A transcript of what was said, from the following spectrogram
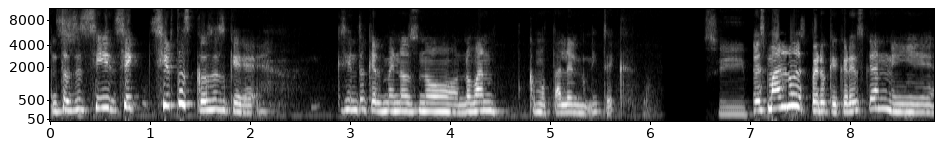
Entonces sí, sí, ciertas cosas que, siento que al menos no, no van como tal en Unitec. Sí. Es malo, espero que crezcan y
